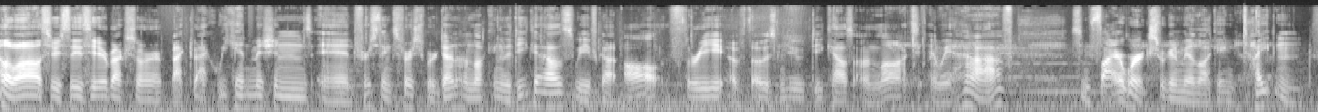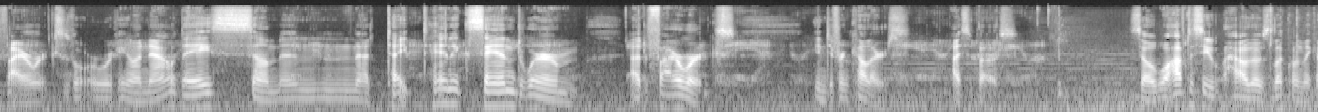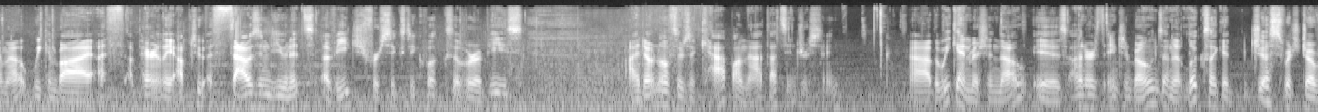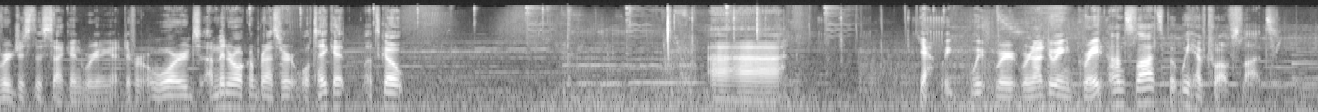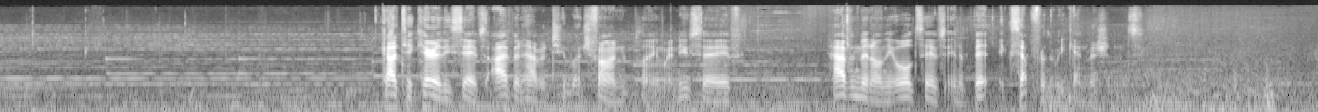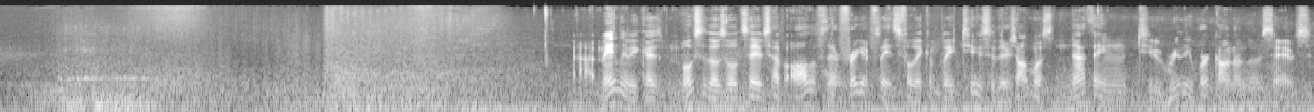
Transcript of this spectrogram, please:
Hello all, Seriouslee is here, back to our back-to-back weekend missions, and first things first, we're done unlocking the decals. We've got all three of those new decals unlocked, and we have some fireworks. We're going to be unlocking Titan fireworks is what we're working on now. They summon a titanic sandworm out of fireworks in different colors, I suppose. So we'll have to see how those look when they come out. We can buy apparently up to a thousand units of each for 60 quicksilver apiece. I don't know if there's a cap on that. That's interesting. Uh, the weekend mission, though, is Unearth Ancient Bones, and it looks like it just switched over just this second. We're going to get different rewards. A mineral compressor. We'll take it. Let's go. Uh, yeah, we, we, we're, we're not doing great on slots, but we have 12 slots. Gotta take care of these saves. I've been having too much fun playing my new save. Haven't been on the old saves in a bit, except for the weekend missions. Uh, mainly because most of those old saves have all of their frigate fleets fully complete too, so there's almost nothing to really work on on those saves.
